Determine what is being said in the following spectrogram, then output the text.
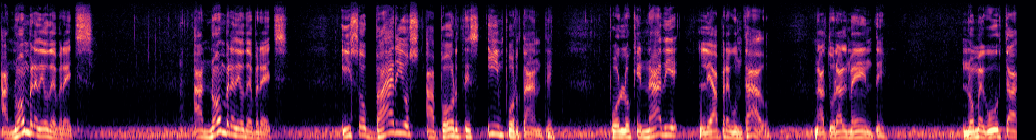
a nombre de Odebrecht a nombre de Odebrecht, hizo varios aportes importantes, por lo que nadie le ha preguntado. Naturalmente, no me gusta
